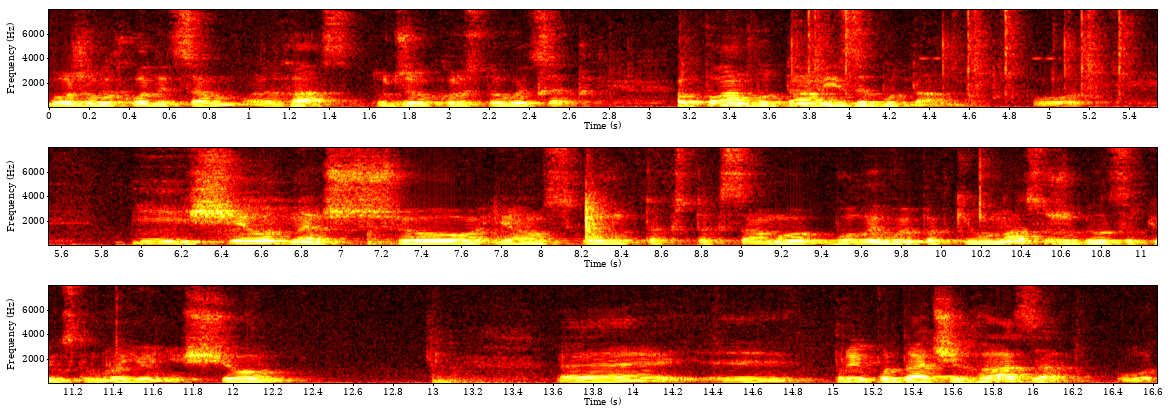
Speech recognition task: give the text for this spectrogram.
може виходити сам е, газ. Тут же використовується пропан, бутан і изобутан. От. І ще одне, що я вам скажу так, так само, були випадки у нас уже в Білоцерківському районі, що е, е, при подачі газу, от,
